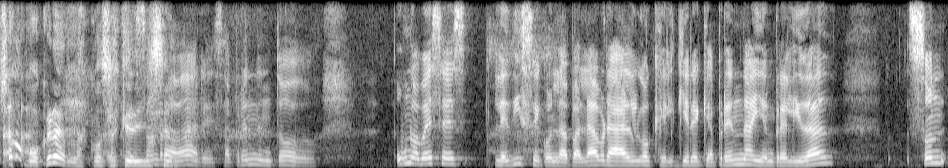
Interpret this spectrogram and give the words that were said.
yo no puedo creer las cosas Es que, que son dicen. radares, aprenden todo. Uno a veces le dice con la palabra algo que él quiere que aprenda y en realidad son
